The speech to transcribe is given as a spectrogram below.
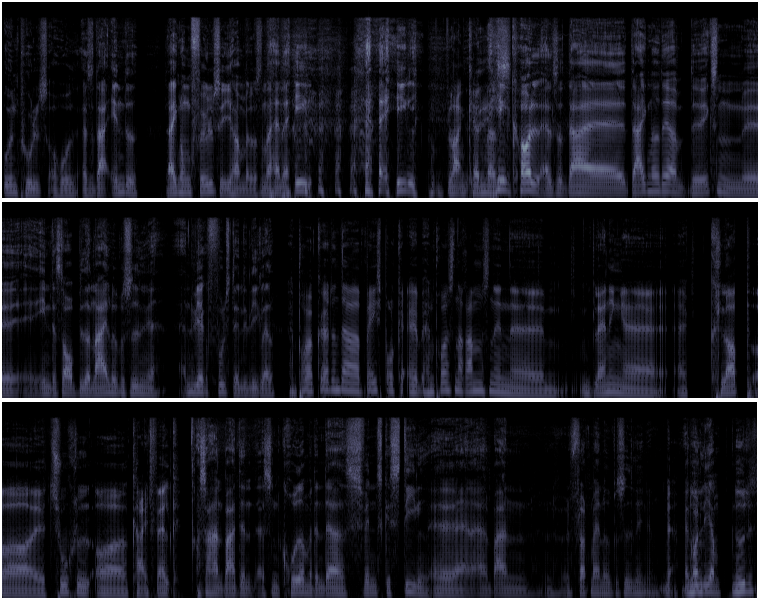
uden puls overhovedet. Altså der er intet, der er ikke nogen følelse i ham, eller sådan noget. Han er helt, han er helt, Blank canvas. helt kold. Altså der er, der er ikke noget der. Det er ikke sådan øh, en, der står og bider negle ud på siden. Han virker fuldstændig ligeglad. Han prøver at køre den der baseball... øh, Han prøver sådan at ramme sådan en, øh, en blanding af, af Klopp og øh, Tuchel og Kajt Falk. Og så har han bare den, altså, sådan krydder med den der svenske stil. Øh, han er bare en, en, en flot mand ude på sidelinjen. Ja, Jeg kan godt lide ham. Nydeligt.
